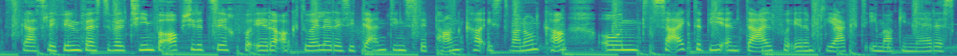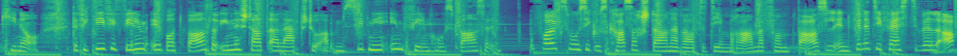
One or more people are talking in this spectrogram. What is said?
Das Gassli Filmfestival Team verabschiedet sich von ihrer aktuellen Residentin Stepanka Istvanonka und zeigt dabei einen Teil von ihrem Projekt Imaginäres Kino. Der fiktive Film über die Basler Innenstadt erlebst du ab dem 7. im Filmhaus Basel. Volksmusik aus Kasachstan erwartet im Rahmen vom Basel Infinity Festival ab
